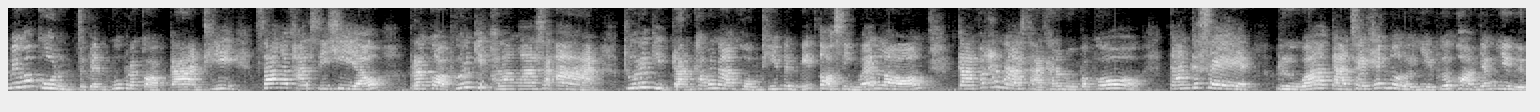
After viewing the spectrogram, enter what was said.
ไม่ว่าคุณจะเป็นผู้ประกอบการที่สร้างอาคารสีเขียว ประกอบธุรกิจพลังงานสะอาด ธุรกิจการคมนาคมที่เป็นมิตรต่อสิ่งแวดล้อม การพัฒนาสาธารณูปโภค การเกษตร หรือว่าการใช้เทคโนโลยีเพื่อความยั่งยืน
